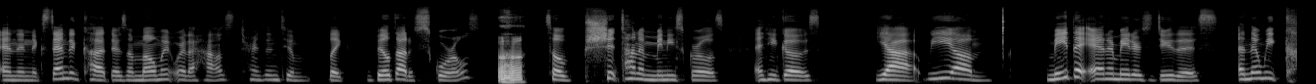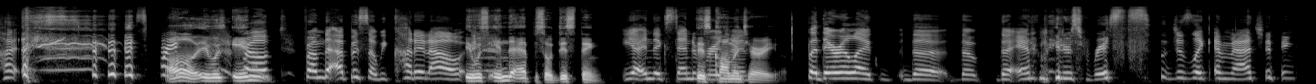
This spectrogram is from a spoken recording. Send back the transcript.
and in the extended cut, there's a moment where the house turns into like built out of squirrels. Uh-huh. So shit ton of mini squirrels, and he goes, "Yeah, we um made the animators do this, and then we cut." Oh, it was in from, from the episode. We cut it out. it was in the episode, this thing, yeah, in the extended this version. commentary. But they were like the the the animators' wrists, just like imagining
